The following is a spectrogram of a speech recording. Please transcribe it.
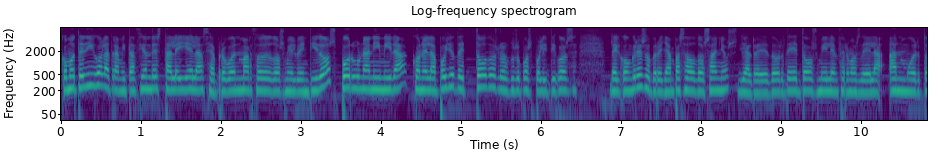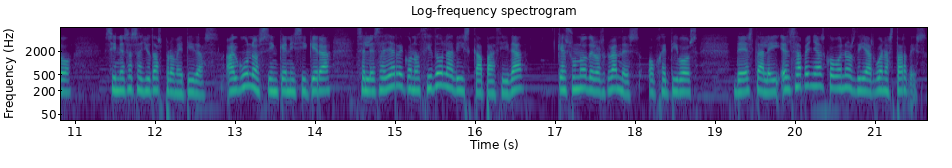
Como te digo, la tramitación de esta ley ELA se aprobó en marzo de 2022 por unanimidad con el apoyo de todos los grupos políticos del Congreso, pero ya han pasado dos años y alrededor de 2.000 enfermos de ELA han muerto sin esas ayudas prometidas. Algunos sin que ni siquiera se les haya reconocido la discapacidad que es uno de los grandes objetivos de esta ley. Elsa Peñasco, buenos días, buenas tardes.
